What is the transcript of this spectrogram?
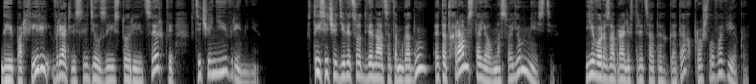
Да и Порфирий вряд ли следил за историей церкви в течение времени. В 1912 году этот храм стоял на своем месте. Его разобрали в 30-х годах прошлого века,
